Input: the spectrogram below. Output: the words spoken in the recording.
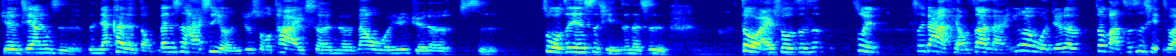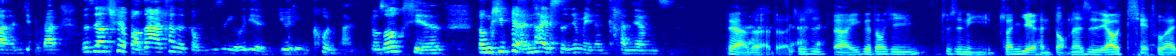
觉得这样子人家看得懂，但是还是有人就说太深了，那我就觉得是做这件事情真的是对我来说真是最最大的挑战呢、因为我觉得就把知识写出来很简单，但是要确保大家看得懂，就是有一点有一点困难，有时候写的东西不然太深就没人看这样子。对啊，对啊，对啊，就是对啊，一个东西就是你专业很懂，但是要写出来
